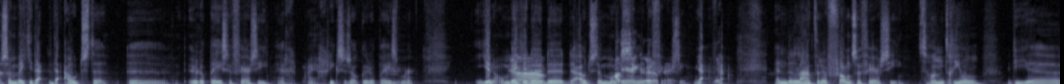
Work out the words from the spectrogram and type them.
zo'n beetje de, de oudste eh, Europese versie. Nou ja, Grieks is ook Europees, Mhm. maar you know, een Ja, beetje de, de, de oudste, modernere versie. Ja, ja. Ja. En de latere Franse versie, Cendrillon, die eh,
